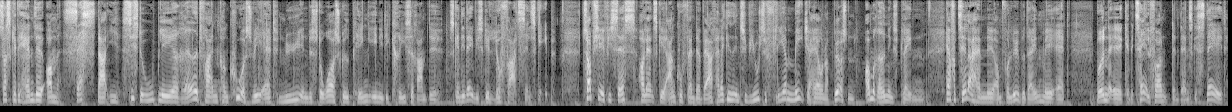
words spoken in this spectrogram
Så skal det handle om SAS, der i sidste uge blev reddet fra en konkurs ved, at nye investorer skød penge ind i det kriseramte skandinaviske luftfartsselskab. Topchef i SAS, hollandske Anko van der Werf, han har givet interview til flere medier her under børsen om redningsplanen. Her fortæller han øh, om forløbet, derinde med, at Både en øh, kapitalfond, den danske stat,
